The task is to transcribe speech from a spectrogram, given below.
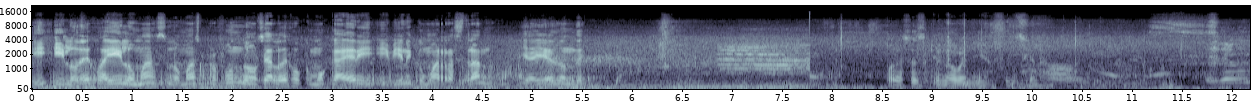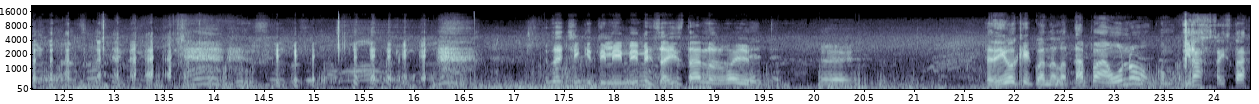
Y, y lo dejo ahí lo más, lo más profundo, o sea, lo dejo como caer y, y viene como arrastrando. Y ahí es donde. Por eso es que no venía funcionando. Esos chiquitilinines, ahí están los güeyes. Eh. Te digo que cuando la tapa a uno, como, mira, ahí está.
